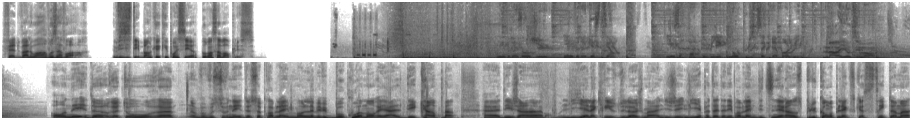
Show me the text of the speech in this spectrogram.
Faites valoir vos avoirs. Visitez banqueq.ca pour en savoir plus. Les vrais enjeux, les vraies questions. Les affaires publiques n'ont plus de secret pour lui. Mario Dumont. On est de retour. Euh, vous vous souvenez de ce problème? On l'avait vu beaucoup à Montréal, des campements. Euh, des gens euh, liés à la crise du logement, liés, peut-être à des problèmes d'itinérance plus complexes que strictement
